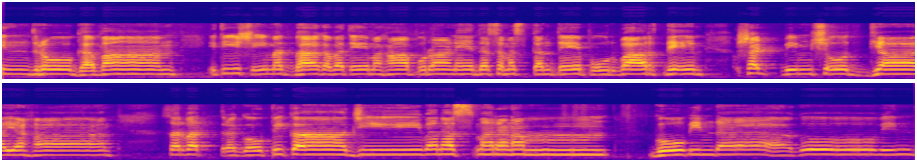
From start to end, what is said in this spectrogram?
इन्द्रो गवाम् इति श्रीमद्भागवते महापुराणे दशमस्कन्ते पूर्वार्धे षड्विंशोऽध्यायः। सर्वत्र गोपिका जीवनस्मरणं। गोविन्द गोविन्द।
